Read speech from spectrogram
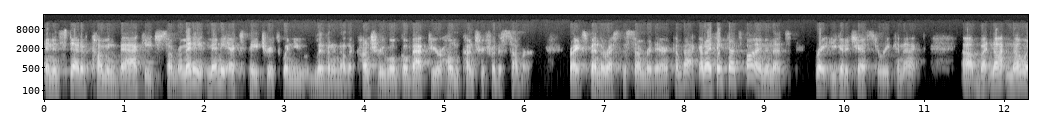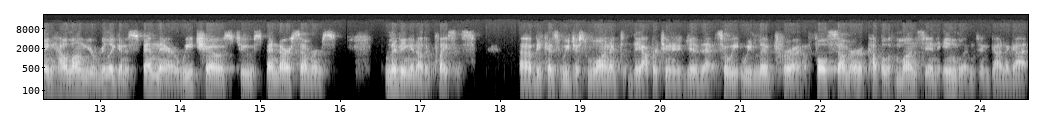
And instead of coming back each summer, many, many expatriates, when you live in another country, will go back to your home country for the summer, right? Spend the rest of the summer there and come back. And I think that's fine. And that's great. You get a chance to reconnect. Uh, but not knowing how long you're really going to spend there, we chose to spend our summers living in other places uh, because we just wanted the opportunity to do that. So we, we lived for a full summer, a couple of months in England, and kind of got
